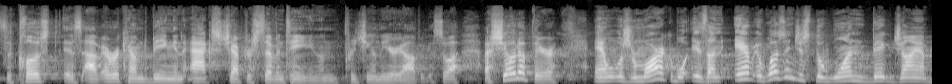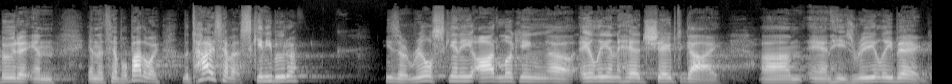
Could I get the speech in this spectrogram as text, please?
It's the close as I've ever come to being in Acts chapter 17. I'm preaching on the Areopagus. So I, I showed up there, and what was remarkable is on every, it wasn't just the one big giant Buddha in, in the temple. By the way, the Thais have a skinny Buddha. He's a real skinny, odd looking, uh, alien head shaped guy, um, and he's really big.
